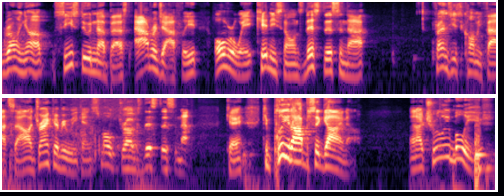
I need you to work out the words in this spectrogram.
growing up, C student at best, average athlete, overweight, kidney stones, this, this, and that. Friends used to call me Fat Sal. I drank every weekend, smoked drugs, this, this, and that. Okay? Complete opposite guy now. And I truly believe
